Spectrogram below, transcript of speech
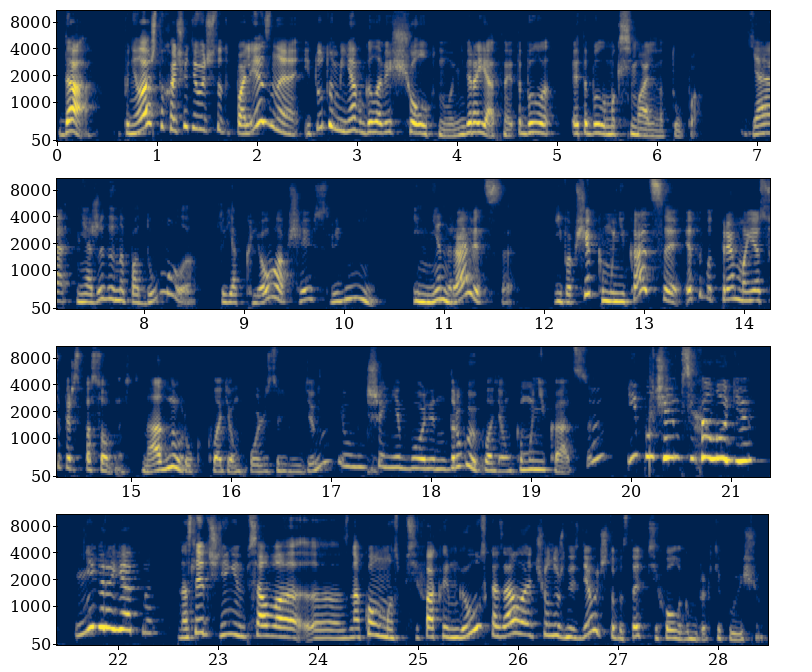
Да, поняла, что хочу делать что-то полезное, и тут у меня в голове щелкнуло. Невероятно, это было, это было максимально тупо. Я неожиданно подумала, что я клево общаюсь с людьми. И мне нравится. И вообще коммуникация — это вот прям моя суперспособность. На одну руку кладем пользу людям и уменьшение боли, на другую кладем коммуникацию и получаем психологию. Невероятно. На следующий день я написала э, знакомому с психфака МГУ, сказала, что нужно сделать, чтобы стать психологом практикующим.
